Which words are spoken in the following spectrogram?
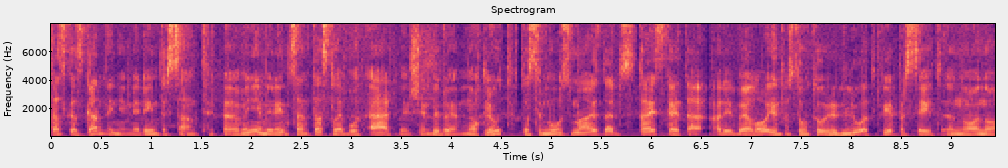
Tas, kas gan viņiem ir interesanti, uh, viņiem ir interesanti tas, lai būtu ērti līdz šiem birojiem nokļūt. Tas ir mūsu mājas darbs. Tā izskaitā arī velo infrastruktūra ir ļoti pieprasīta no, no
